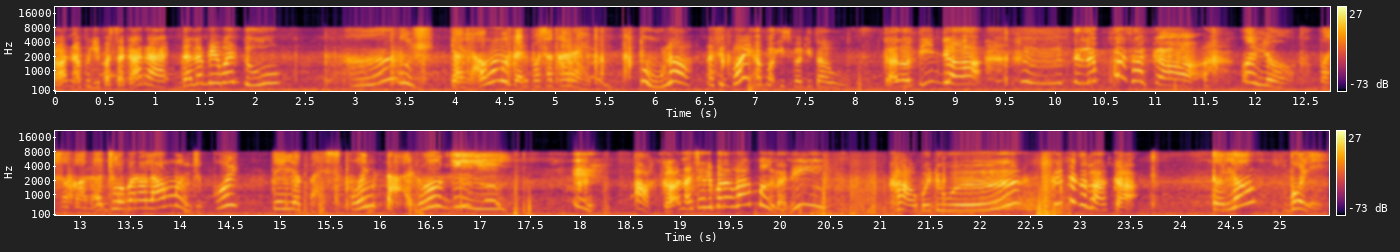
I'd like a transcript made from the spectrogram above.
Akak nak pergi pasar karat dalam dewan tu. Ha? Uish, dah lama tak ada pasar karat. Itulah, nasib baik Abang Is bagi tahu. Kalau tidak, hmm, terlepas akak. Alah, pasar karat jual barang lama je kot. Terlepas pun tak rugi. Eh, akak nak cari barang lama lah ni. Kau berdua, kena tolong akak. Tolong? Boleh.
